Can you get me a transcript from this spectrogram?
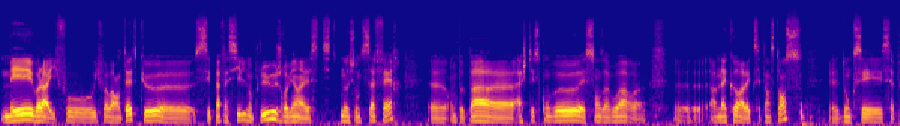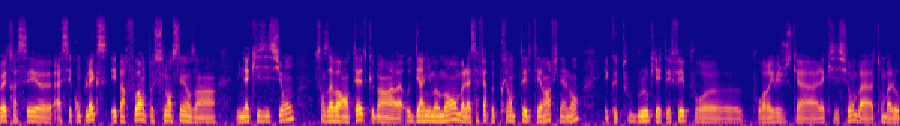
Mais voilà, il faut, il faut avoir en tête que c'est pas facile non plus. Je reviens à cette notion de s'affaire. Euh, on ne peut pas euh, acheter ce qu'on veut et sans avoir euh, un accord avec cette instance. donc ça peut être assez, assez complexe et parfois on peut se lancer dans une acquisition sans avoir en tête que ben, au dernier moment, ben, la SAFER peut préempter le terrain finalement et que tout le boulot qui a été fait pour, pour arriver jusqu'à l'acquisition bah, tombe à l'eau.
